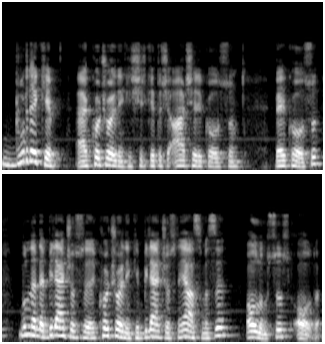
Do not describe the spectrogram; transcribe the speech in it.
buradaki e, Koç Holding'in şirket dışı Arçelik olsun, Beko olsun. Bunların da bilançosu, Koç Holding'in bilançosuna yansıması olumsuz oldu.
